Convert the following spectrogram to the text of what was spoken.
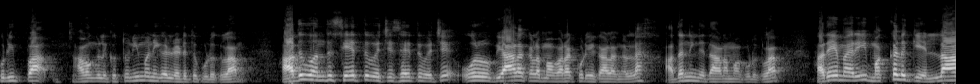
குறிப்பாக அவங்களுக்கு துணிமணிகள் எடுத்து கொடுக்கலாம். அது வந்து சேர்த்து வச்சு சேர்த்து வச்சு ஒரு வியாழக்கிழமை வரக்கூடிய காலங்களில் அதை நீங்கள் தானமாக கொடுக்கலாம். அதே மாதிரி மக்களுக்கு எல்லா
